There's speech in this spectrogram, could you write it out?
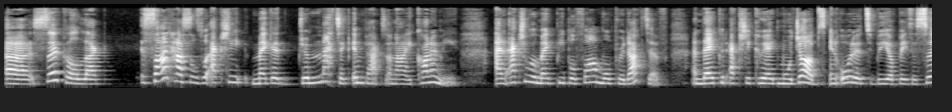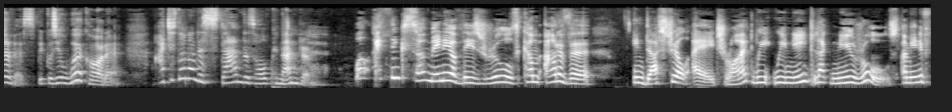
uh, circle. Like, side hustles will actually make a dramatic impact on our economy and actually will make people far more productive and they could actually create more jobs in order to be of better service because you'll work harder. I just don't understand this whole conundrum. Well, I think so many of these rules come out of a industrial age, right? We we need like new rules. I mean, if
